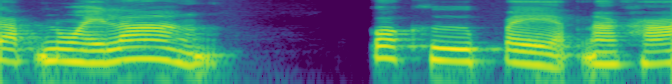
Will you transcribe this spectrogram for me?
ดับหน่วยล่างก็คือแปดนะคะ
